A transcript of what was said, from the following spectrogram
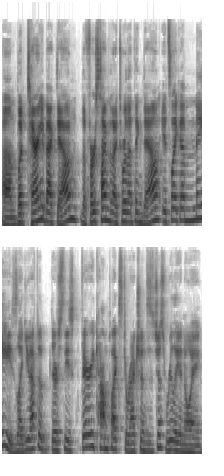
Um, but tearing it back down, the first time that I tore that thing down, it's like a maze. Like you have to, there's these very complex directions. It's just really annoying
